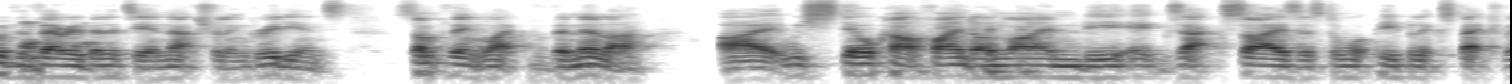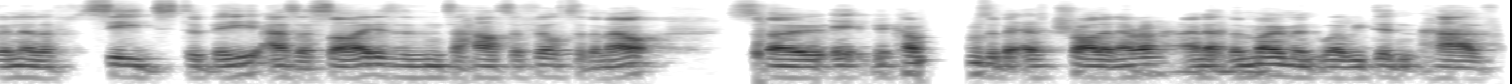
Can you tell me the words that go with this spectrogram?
with the variability in natural ingredients, something like vanilla, I we still can't find online the exact size as to what people expect vanilla seeds to be as a size and to how to filter them out. So it becomes a bit of trial and error. And at the moment where we didn't have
